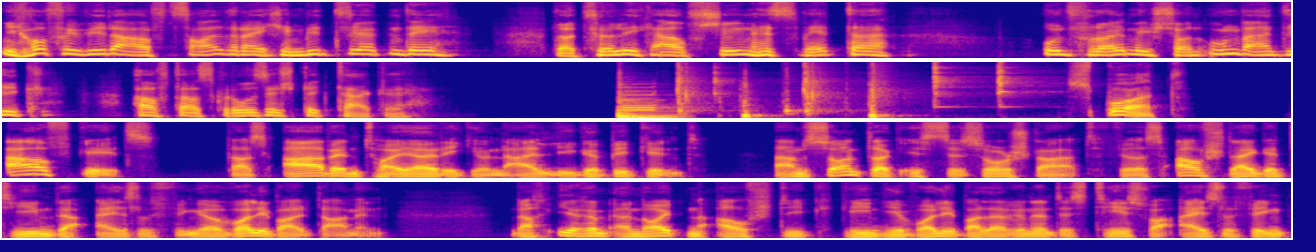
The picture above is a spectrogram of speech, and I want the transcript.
Ich hoffe wieder auf zahlreiche Mitwirkende, natürlich auf schönes Wetter und freue mich schon unbändig auf das große Spektakel. Sport. Auf geht's! Das Abenteuer Regionalliga beginnt. Am Sonntag ist Saisonstart für das Aufsteigerteam der Eiselfinger Volleyballdamen. Nach ihrem erneuten Aufstieg gehen die Volleyballerinnen des TSV Eiselfing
